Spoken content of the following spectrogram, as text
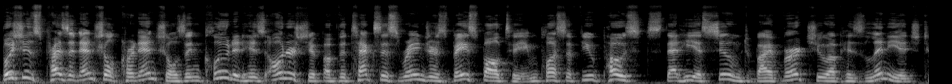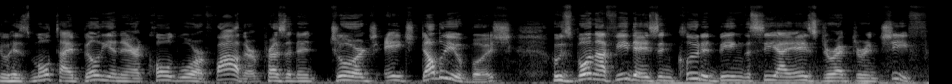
Bush's presidential credentials included his ownership of the Texas Rangers baseball team, plus a few posts that he assumed by virtue of his lineage to his multi billionaire Cold War father, President George H.W. Bush, whose bona fides included being the CIA's director in chief.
